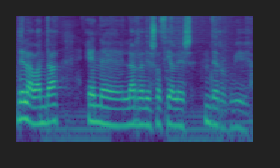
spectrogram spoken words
de la banda en las redes sociales de Rock Video.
